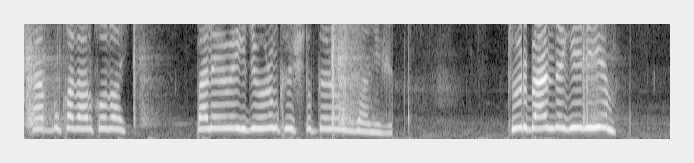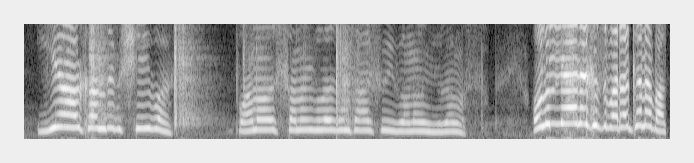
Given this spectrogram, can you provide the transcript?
Ha bu kadar kolay. Ben eve gidiyorum kışlıklarımı düzenleyeceğim. Dur ben de geleyim. Yine arkanda bir şey var. Bana sana uyguladığım tarifi bana uygulamazsın. Oğlum ne alakası var arkana bak.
